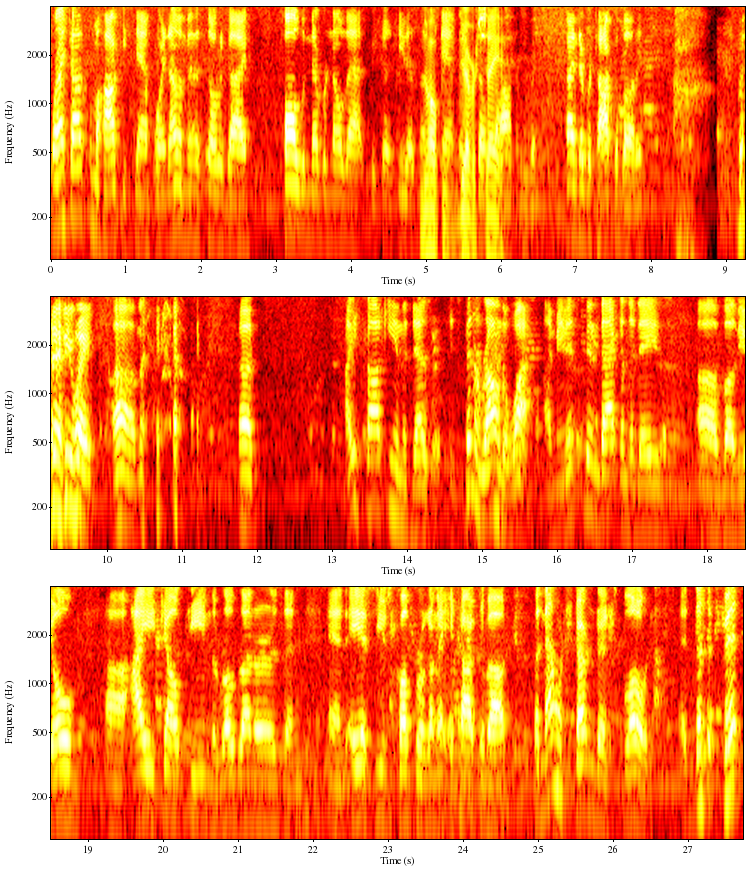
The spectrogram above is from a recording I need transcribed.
when I talk from a hockey standpoint, I'm a Minnesota guy. Paul would never know that because he doesn't No, 'cause understand you never say it. hockey, but I never talk about it. But anyway, um, uh, ice hockey in the desert. It's been around a while. I mean, it's been back in the days of uh, the old uh, IHL team, the Roadrunners, and and ASU's club program that you talked about. But now it's starting to explode. Uh, Does it fit?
